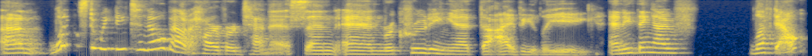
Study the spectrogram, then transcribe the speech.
Um, what else do we need to know about Harvard tennis and and recruiting at the Ivy League? Anything I've left out?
